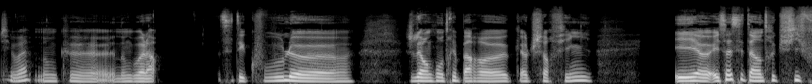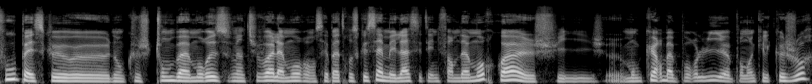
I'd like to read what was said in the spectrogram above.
tu vois? Donc, euh, donc voilà, c'était cool. euh, je l'ai rencontré par couchsurfing. Et, euh, et ça, c'était un truc fifou parce que euh, donc je tombe amoureuse. Enfin, tu vois, l'amour, on sait pas trop ce que c'est, mais là, c'était une forme d'amour, quoi. Je suis, je- mon cœur bat pour lui euh, pendant quelques jours.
